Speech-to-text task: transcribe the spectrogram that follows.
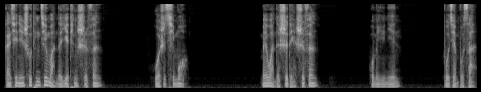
感谢您收听今晚的夜听十分，我是齐墨。每晚的十点十分，我们与您不见不散。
